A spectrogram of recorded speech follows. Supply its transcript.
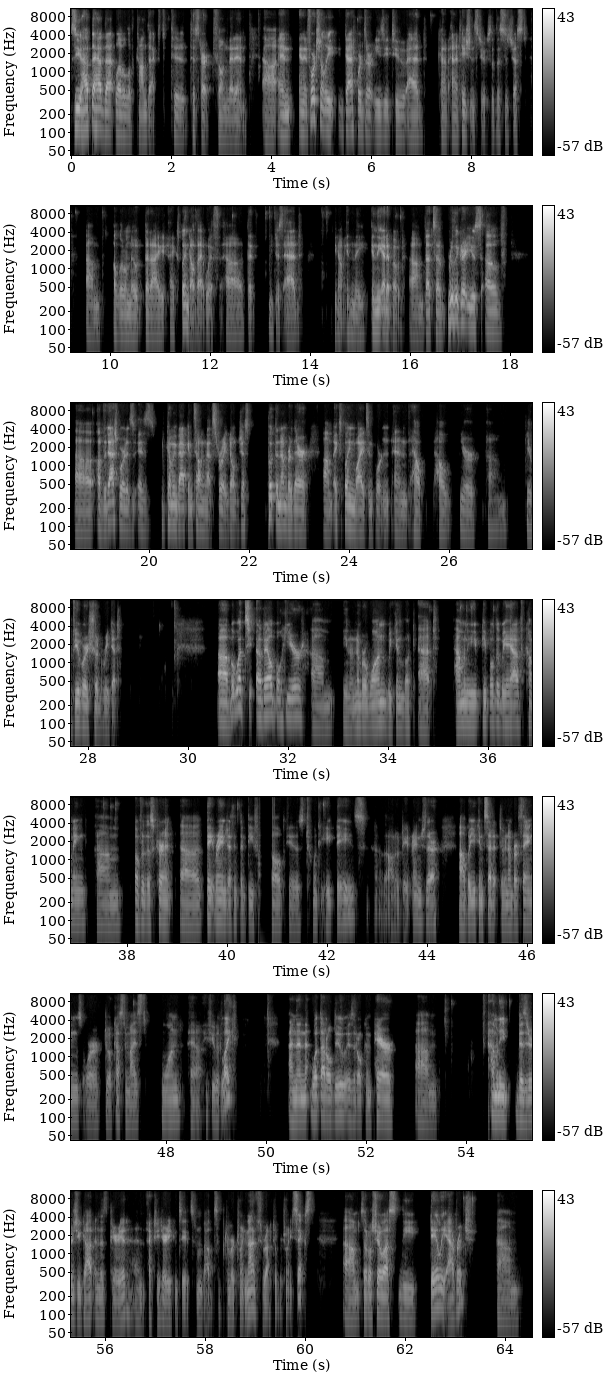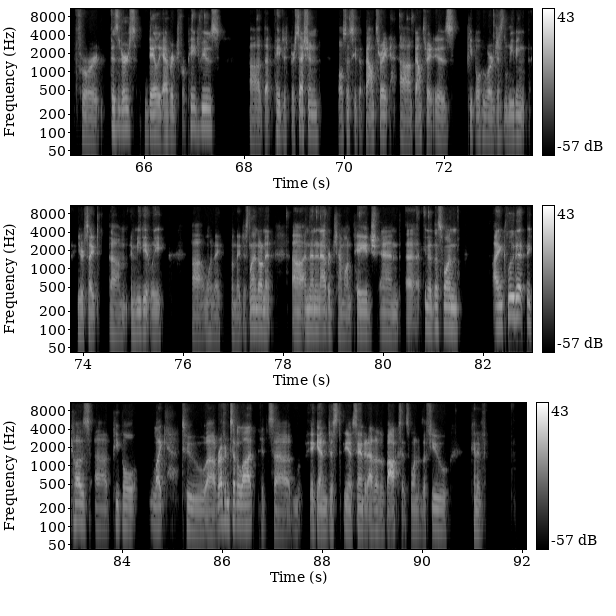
so you have to have that level of context to to start filling that in. Uh, and and unfortunately, dashboards are easy to add kind of annotations to. So this is just um, a little note that I, I explained all that with uh, that you just add, you know, in the in the edit mode. Um, that's a really great use of uh, of the dashboard is is coming back and telling that story. Don't just put the number there. Um, explain why it's important and how how your um, your viewers should read it. Uh, but what's available here, um, you know, number one, we can look at how many people that we have coming um, over this current uh, date range. I think the default is 28 days, uh, the auto date range there. Uh, but you can set it to a number of things or do a customized one uh, if you would like. And then what that'll do is it'll compare um, how many visitors you got in this period. And actually here you can see it's from about September 29th through October 26th. Um, so it'll show us the daily average um, for visitors, daily average for page views, uh, the pages per session. We'll also see the bounce rate. Uh, bounce rate is people who are just leaving your site um, immediately uh, when they when they just land on it, uh, and then an average time on page. And uh, you know this one, I include it because uh, people like to reference it a lot. It's again just you know standard out of the box. It's one of the few kind of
